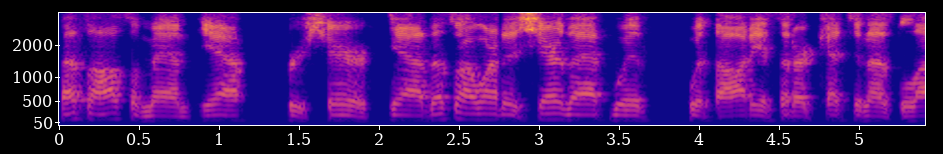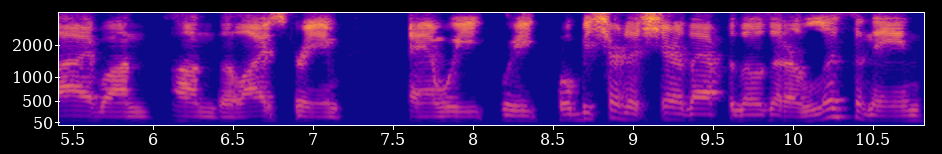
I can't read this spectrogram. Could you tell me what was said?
That's awesome, man. Yeah, for sure. Yeah. That's why I wanted to share that with with the audience that are catching us live on on the live stream. And we we will be sure to share that for those that are listening.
